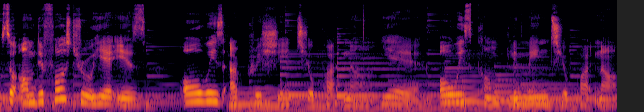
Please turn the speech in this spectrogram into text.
So, um, the first rule here is always appreciate your partner. Yeah, always compliment your partner.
